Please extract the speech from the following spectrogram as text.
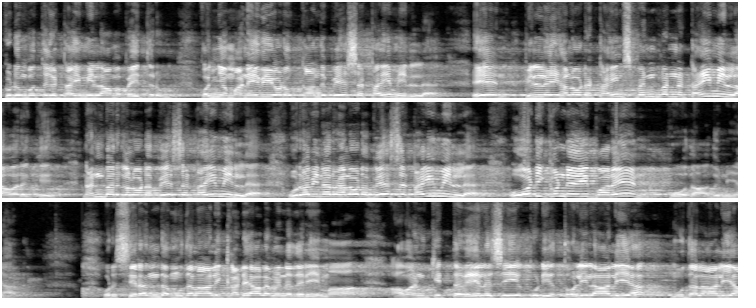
குடும்பத்துக்கு டைம் இல்லாமல் வைத்திரும். கொஞ்சம் மனைவியோடு உட்காந்து பேச டைம் இல்லை. ஏன்? பிள்ளைகளோட டைம் ஸ்பெண்ட் பண்ண டைம் இல்லை அவருக்கு. நண்பர்களோட பேச டைம் இல்லை. உறவினர்களோட பேச டைம் இல்லை. ஓடிக்கொண்டே பாரேன் போதா துனியால ஒரு சிறந்த முதலாளிக்கு அடையாளம் என்ன தெரியுமா? அவன்கிட்ட வேலை செய்யக்கூடிய தொழிலாளிய முதலாளியா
